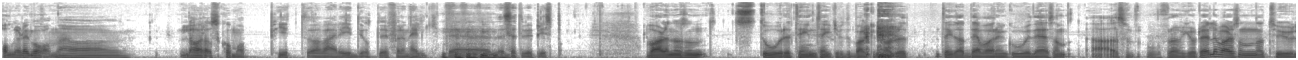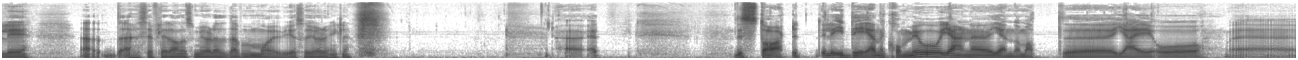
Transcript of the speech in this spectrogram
holder det gående og lar oss komme opp hit og være idioter for en helg. Det, det setter vi pris på. Var det noen sånne store ting du tenker tilbake når du tenkte at det var en god idé? Som, ja, altså, hvorfor har vi ikke gjort det? Eller var det sånn naturlig ja, er- Jeg ser flere andre som gjør det, derfor må vi også gjøre det, egentlig. Det startet Eller ideen kom jo gjerne gjennom at eh, jeg og eh,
